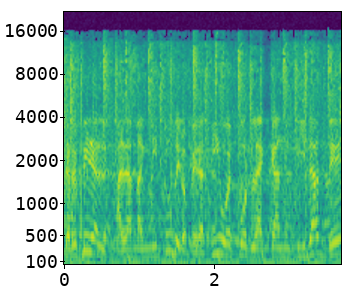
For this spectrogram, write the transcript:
Se refiere al- a la magnitud del operativo, es por la cantidad de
